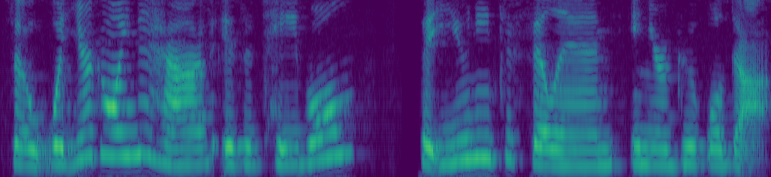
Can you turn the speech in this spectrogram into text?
So what you're going to have is a table that you need to fill in in your Google Doc.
